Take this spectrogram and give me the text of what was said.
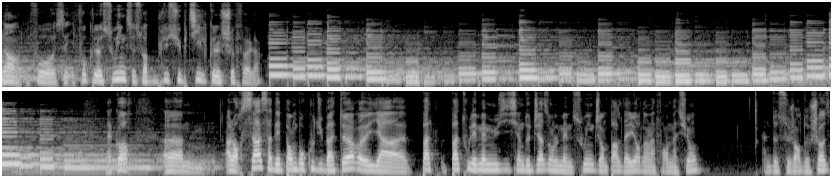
Non, il faut, il faut que le swing ce soit plus subtil que le shuffle. Hein. Euh, alors ça, ça dépend beaucoup du batteur. Il y a pas, tous les mêmes musiciens de jazz ont le même swing. J'en parle d'ailleurs dans la formation de ce genre de choses.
